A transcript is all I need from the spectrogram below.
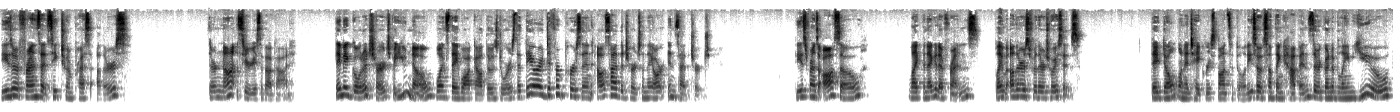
These are friends that seek to impress others. They're not serious about God. They may go to church, but you know once they walk out those doors that they are a different person outside the church than they are inside the church. These friends also, like the negative friends, blame others for their choices. They don't want to take responsibility. So if something happens, they're going to blame you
